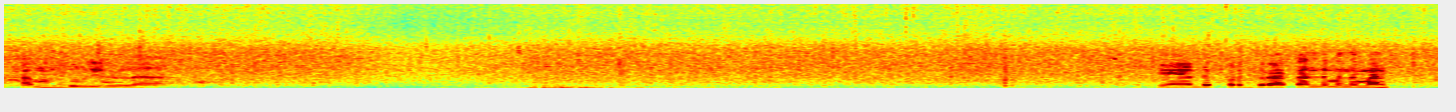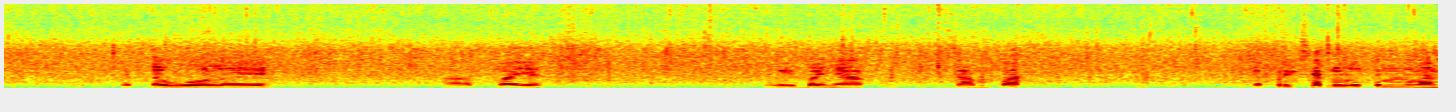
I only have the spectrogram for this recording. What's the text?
Alhamdulillah. kayak ada pergerakan teman-teman. Ketahui oleh apa ya? Oleh banyak sampah. Kita periksa dulu teman-teman.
